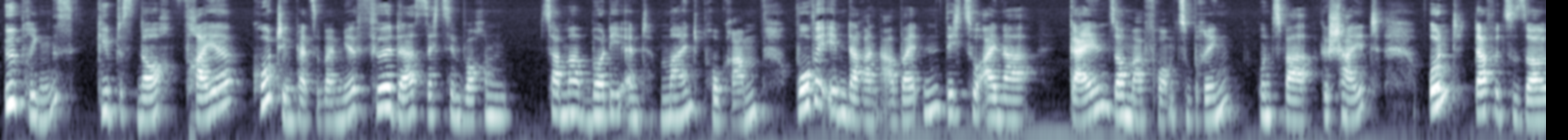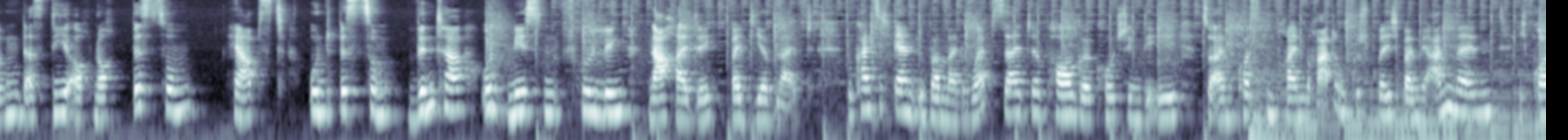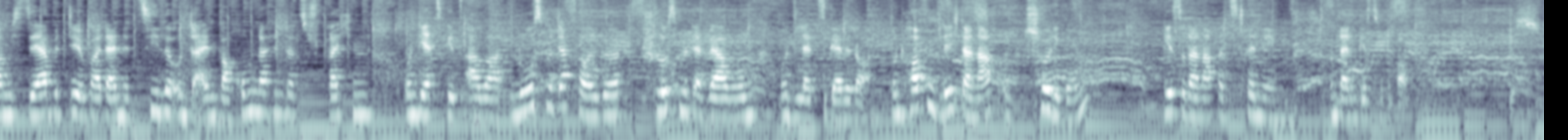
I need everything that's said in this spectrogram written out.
Übrigens gibt es noch freie Coachingplätze bei mir für das 16 Wochen Summer Body and Mind Programm, wo wir eben daran arbeiten, dich zu einer geilen Sommerform zu bringen und zwar gescheit und dafür zu sorgen, dass die auch noch bis zum Herbst und bis zum Winter und nächsten Frühling nachhaltig bei dir bleibt. Du kannst dich gerne über meine Webseite powergirlcoaching.de zu einem kostenfreien Beratungsgespräch bei mir anmelden. Ich freue mich sehr, mit dir über deine Ziele und dein Warum dahinter zu sprechen. Und jetzt geht's aber los mit der Folge, Schluss mit der Werbung und let's get it on. Und hoffentlich danach, Entschuldigung, gehst du danach ins Training und dann gehst du drauf. Yes.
